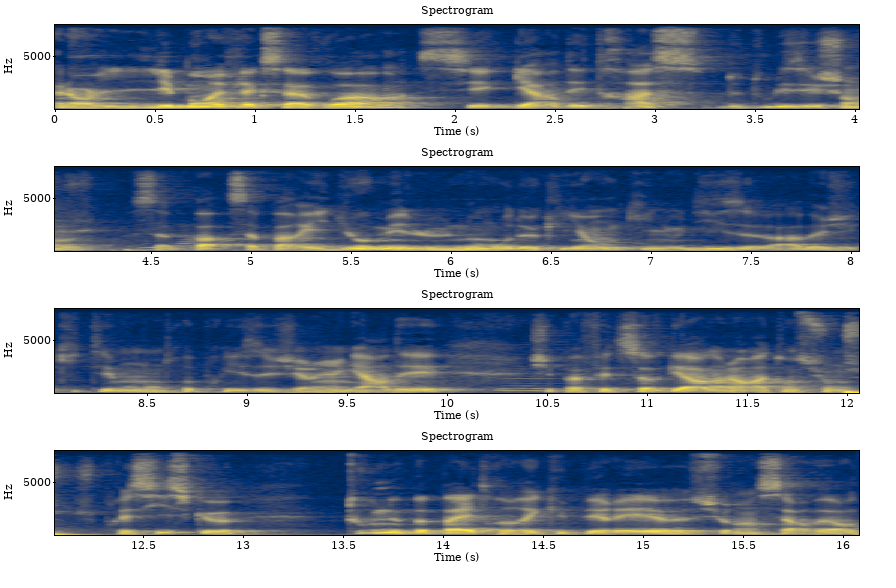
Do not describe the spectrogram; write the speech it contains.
Alors, les bons réflexes à avoir, c'est garder trace de tous les échanges. Ça, ça, paraît idiot, mais le nombre de clients qui nous disent Ah, ben, j'ai quitté mon entreprise et j'ai rien gardé, mm. j'ai pas fait de sauvegarde. Alors, attention, je, précise que tout ne peut pas être récupéré euh, sur un serveur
